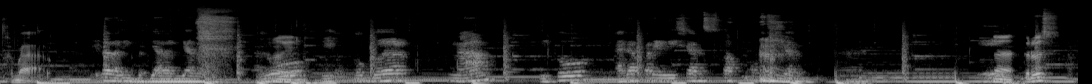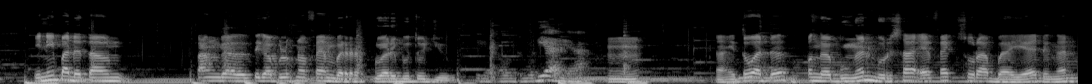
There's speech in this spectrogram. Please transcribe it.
Sabar. kita lagi berjalan-jalan lalu Oh, iya. di Oktober 6 itu ada perilisan stock option Oke. Nah, terus ini pada tahun tanggal 30 November 2007. tiga tahun kemudian ya Hmm. Nah, itu ada penggabungan Bursa Efek Surabaya dengan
